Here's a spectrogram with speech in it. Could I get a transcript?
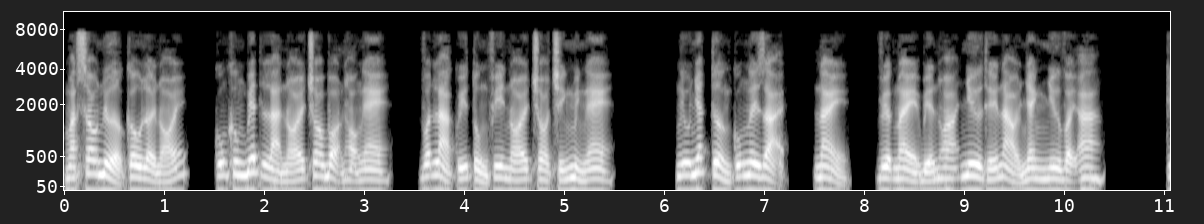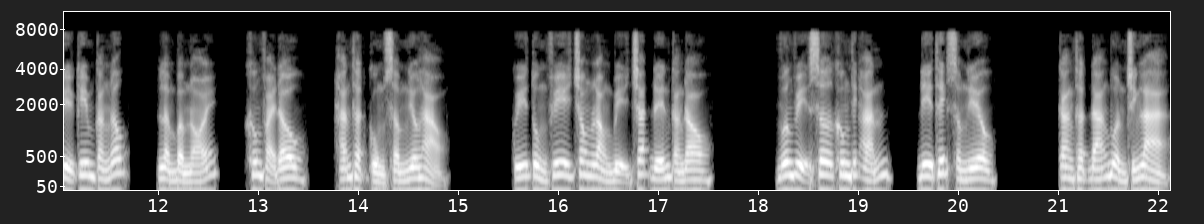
Mặt sau nửa câu lời nói, cũng không biết là nói cho bọn họ nghe, vẫn là Quý Tùng Phi nói cho chính mình nghe. Ngưu Nhất Tưởng cũng ngây dại, này, việc này biến hóa như thế nào nhanh như vậy a? Kỷ Kim càng đốc, lẩm bẩm nói, không phải đâu, hắn thật cùng sầm liêu hảo. Quý Tùng Phi trong lòng bị chắt đến càng đau. Vương vị sơ không thích hắn, đi thích sầm liêu. Càng thật đáng buồn chính là,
